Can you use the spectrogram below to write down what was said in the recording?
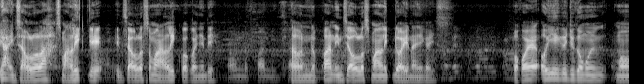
ya insya Allah lah semalik ya insya Allah semalik pokoknya deh. Tahun depan insya tahun depan insya Allah semalik. Doain aja guys pokoknya oh iya gue juga mau mau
